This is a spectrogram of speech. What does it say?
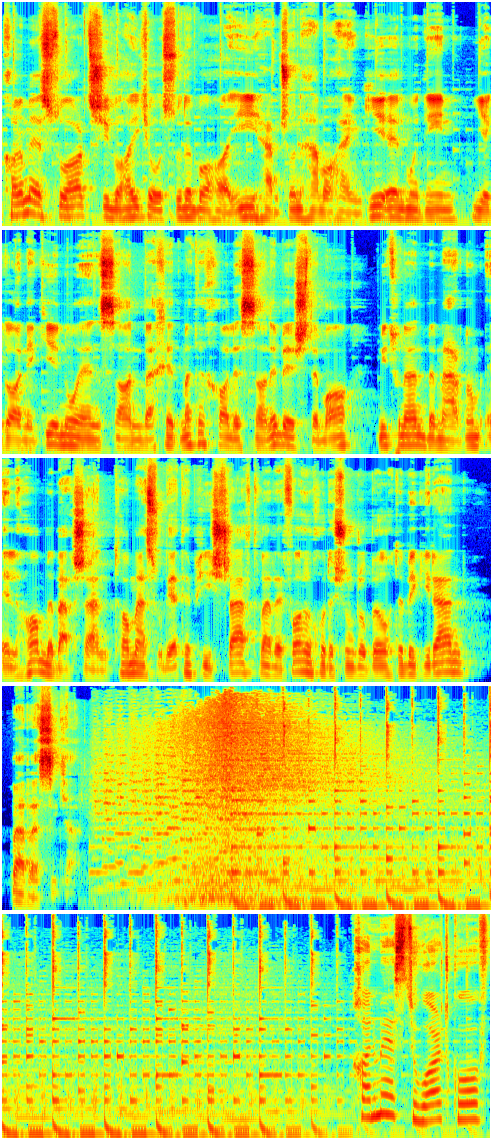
خانم استوارت شیوه هایی که اصول باهایی همچون هماهنگی علم و دین، یگانگی نوع انسان و خدمت خالصانه به اجتماع می‌تونن به مردم الهام ببخشند تا مسئولیت پیشرفت و رفاه خودشون رو به عهده بگیرند بررسی کرد. خانم استوارت گفت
